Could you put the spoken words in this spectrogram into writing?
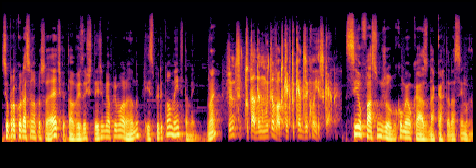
Se eu procurar ser uma pessoa ética, talvez eu esteja me aprimorando espiritualmente também, não é? Júnior, tu tá dando muita volta. O que é que tu quer dizer com isso, cara? Se eu faço um jogo, como é o caso da carta da semana,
